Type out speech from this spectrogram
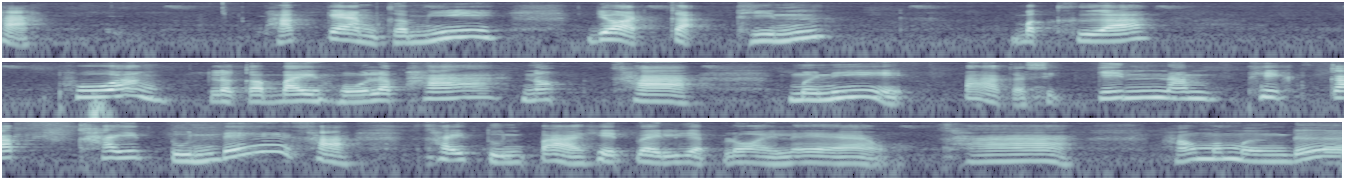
ค่ะผักแก้มก็มียอดกระถินบะเขือพวงแล้วก็ใบโหระพาเนาะค่ะ มือนี้ ป้าก็สิกินน้ำพริกกับไข่ตุ๋นเด้ค่ะ ไข่ตุ๋นป้าเฮ็ดไว้เรียบร้อยแล้วค่ะเฮามาเมืองเด้อ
